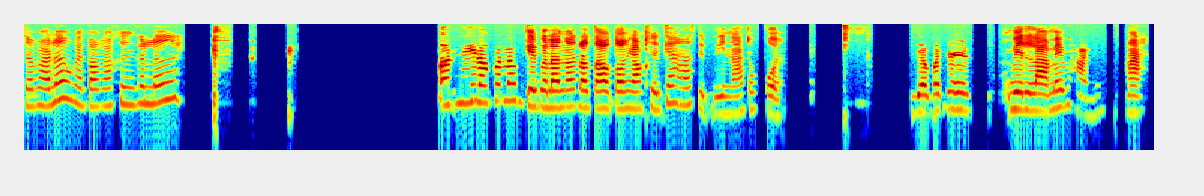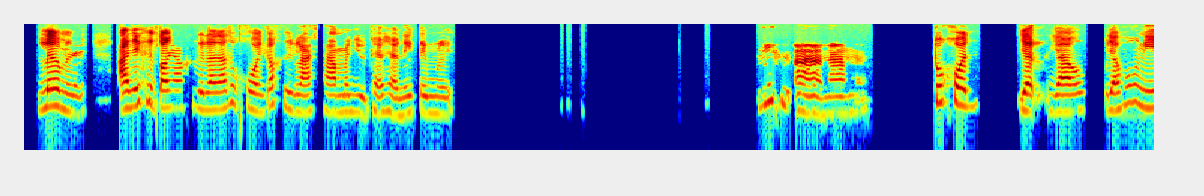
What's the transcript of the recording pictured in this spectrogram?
จะมาเริ่มกันตอนกลางคืนกันเลย ตอนนี้เราก็เริ่มเกมกันแล้วเนอะเราจะเอาตอนกลางคืนแค่ห้าสิบวินะทุกคน เดี๋ยวมันจะเวลาไม่ผ่านมา เริ่มเลย อันนี้คือตอนกลางคืนแล้วนะทุกคนก็คือราชามันอยู่แถวๆนี้เต็มเลย นี่คืออ่างอาบน้ำนะทุกคนอย่าอย่าอย่าพรุ่งนี้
